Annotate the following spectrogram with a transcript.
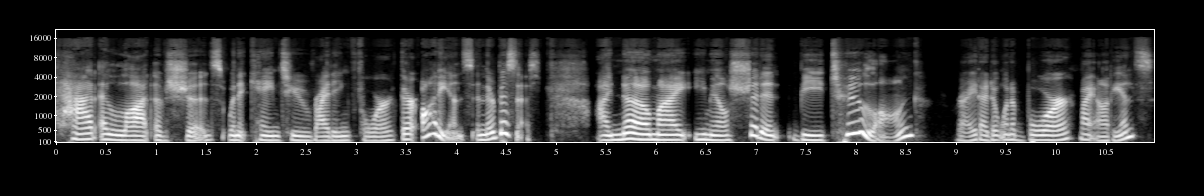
had a lot of shoulds when it came to writing for their audience in their business. I know my email shouldn't be too long, right? I don't want to bore my audience.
